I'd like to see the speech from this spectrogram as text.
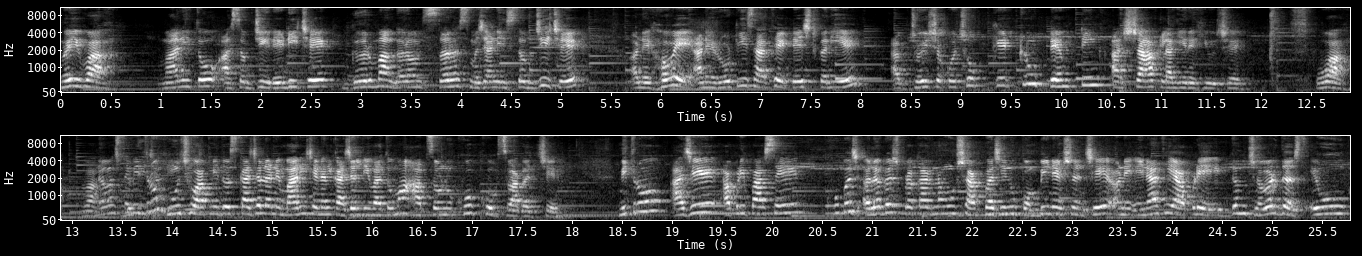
ભાઈ વાહ મારી તો આ સબ્જી રેડી છે. ગરમા ગરમ સરસ મજાની સબ્જી છે. અને હવે આને રોટી સાથે ટેસ્ટ કરીએ. આપ જોઈ શકો છો કેટલું ટેમ્પટિંગ આ શાક લાગી રહ્યું છે. વાહ વાહ. નમસ્તે મિત્રો હું છું આપની દોસ્ત કાજલ અને મારી ચેનલ કાજલની વાતોમાં આપ સૌનું ખૂબ ખૂબ સ્વાગત છે. મિત્રો આજે આપણી પાસે ખૂબ જ અલગ જ પ્રકારનું શાકભાજીનું કોમ્બિનેશન છે અને એનાથી આપણે એકદમ જબરદસ્ત એવું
